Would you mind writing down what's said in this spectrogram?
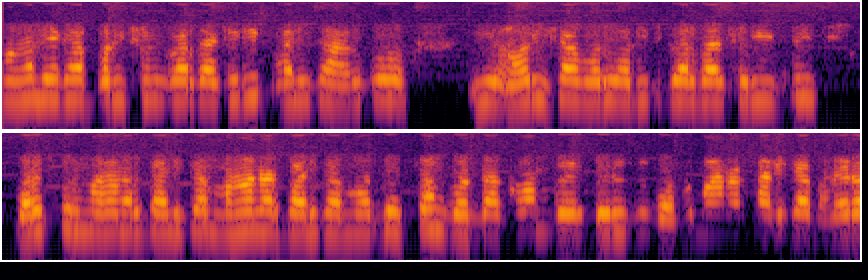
महालेखा परीक्षण गर्दाखेरि पालिकाहरूको हरिसाबहरू अडिट गर्दाखेरि चाहिँ भरतपुर महानगरपालिका महानगरपालिका मध्ये सबभन्दा कम बेरोजु भएको महानगरपालिका भनेर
